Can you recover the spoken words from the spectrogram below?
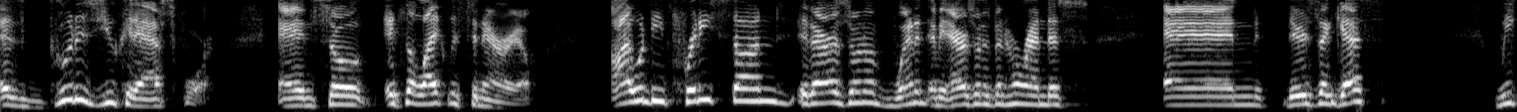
as good as you could ask for. And so it's a likely scenario. I would be pretty stunned if Arizona went. I mean, Arizona's been horrendous, and there's, I guess, we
